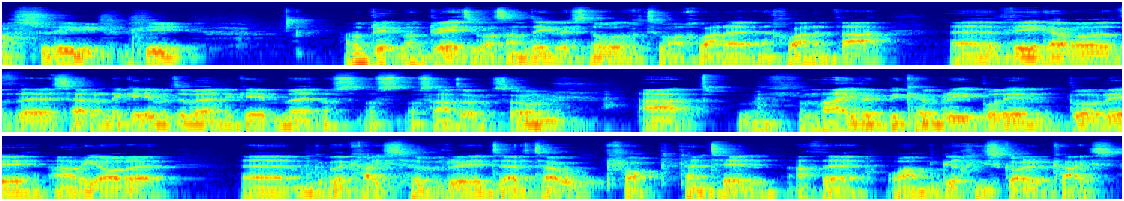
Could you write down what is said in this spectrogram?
maswr eraill. Felly, Mae'n gret, mae'n gret i weld Sam Davies nôl, ti'n chwarae, chwarae'n dda. Uh, fe gafodd uh, ser yn y gêm, e yn y gêm uh, nos, nos, nos adwn. So, mm. A mae i rygbi Cymru bod e'n bore ar ei orau. Um, gyda cais hyfryd, er taw prop pentyn, a the o amgylch i sgorio'r cais.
